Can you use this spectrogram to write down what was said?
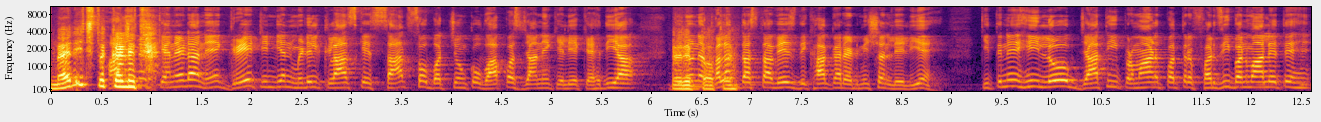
मैरिज तक कर लेते में कनाडा ने ग्रेट इंडियन मिडिल क्लास के 700 बच्चों को वापस जाने के लिए कह दिया। जिन्होंने गलत दस्तावेज़ दिखाकर एडमिशन ले लिए हैं। कितने ही लोग जाति प्रमाण पत्र फर्जी बनवा लेते हैं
